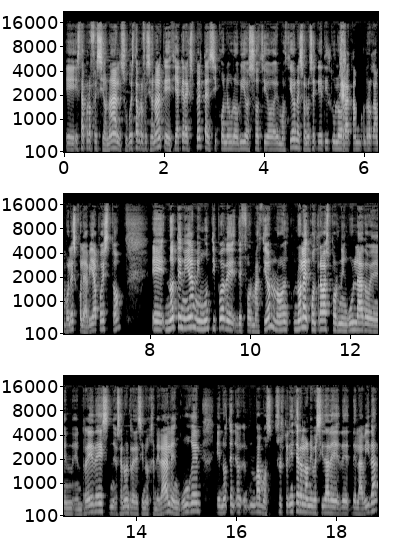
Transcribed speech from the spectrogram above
eh, esta profesional, supuesta profesional que decía que era experta en psiconeurobios socioemociones o no sé qué título rocambolesco le había puesto, eh, no tenía ningún tipo de, de formación, no, no, la encontrabas por ningún lado en, en, redes, o sea, no en redes, sino en general, en Google, eh, no ten, vamos, su experiencia era la universidad de, de, la vida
